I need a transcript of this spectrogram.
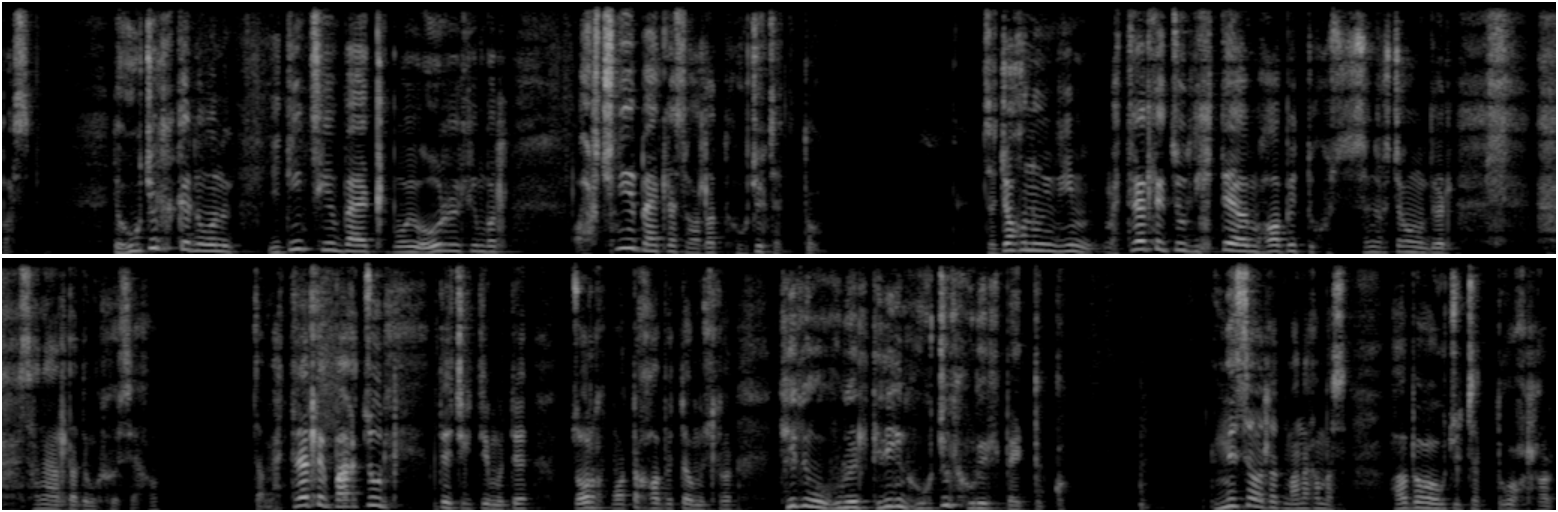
бас. Тэг хөгжүүлэх гэхээр нөгөө нэг эдийн засгийн байдал буюу өөрөөр хэлэх юм бол орчны байдлаас болоод хөгжүүлж чаддгүй. За жоохон юм материалын зүйл ихтэй юм хоббит сонирхож байгаа хүн тэгэл санаа алдаад өнгөрөхөөс яах вэ? За материалын баг зүйлтэй ч гэдэг юм уу те зурх бодох хоббитой өмчлөхөөр тэр хүрээл тэрийг нь хөгжүүлэх хүрээл байдаггүй. Инээсээ болоод манайхан бас хоббигоо хөгжүүлж чаддгүй болохоор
